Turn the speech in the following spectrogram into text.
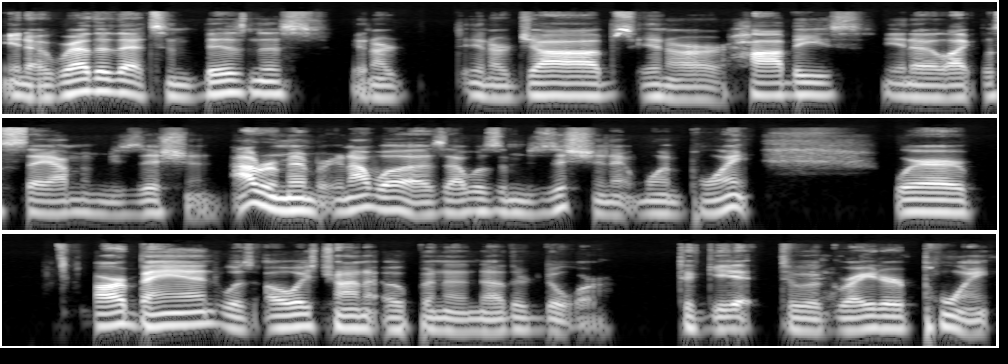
you know whether that's in business in our in our jobs in our hobbies you know like let's say i'm a musician. I remember and i was i was a musician at one point where our band was always trying to open another door to get to a greater point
